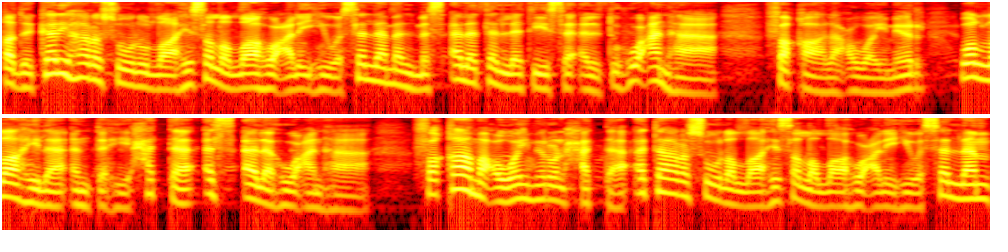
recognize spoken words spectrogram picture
قد كره رسول الله صلى الله عليه وسلم المسألة التي سألته عنها، فقال عويمر: والله لا أنتهي حتى أسأله عنها. فقام عويمر حتى أتى رسول الله صلى الله عليه وسلم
